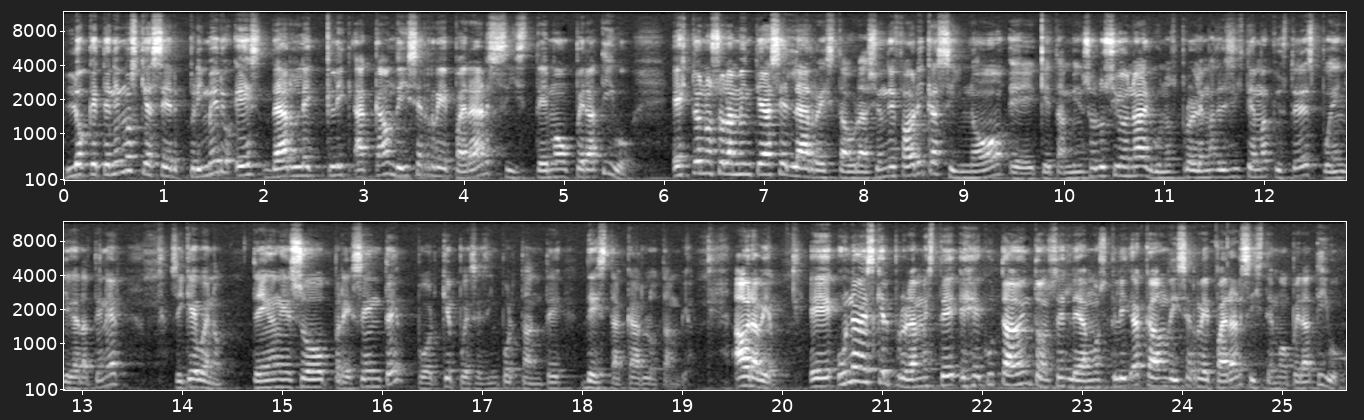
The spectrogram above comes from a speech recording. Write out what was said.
lo que tenemos que hacer primero es darle clic acá donde dice reparar sistema operativo. Esto no solamente hace la restauración de fábrica, sino eh, que también soluciona algunos problemas del sistema que ustedes pueden llegar a tener. Así que bueno, tengan eso presente porque pues es importante destacarlo también. Ahora bien, eh, una vez que el programa esté ejecutado, entonces le damos clic acá donde dice reparar sistema operativo.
